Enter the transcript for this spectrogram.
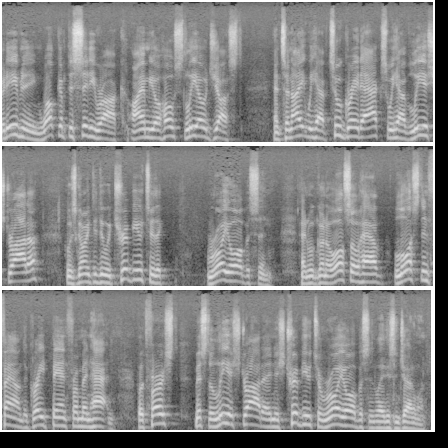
Good evening. Welcome to Citi Rock. I am your host, Leon Just. And tonight we have two great acts. We have Lee Estrada, who's going to do a tribute to the Roy Orbison. And we're going to also have Lost and Found, a great band from Manhattan. But first, Mr. Lee Estrada and his tribute to Roy Orbison, ladies and gentlemen.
